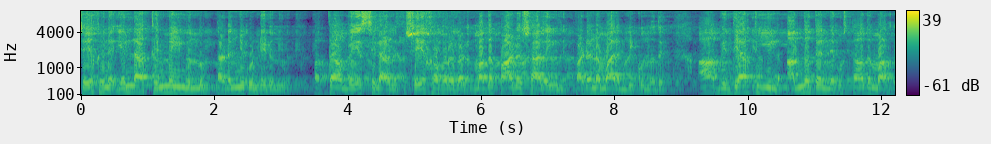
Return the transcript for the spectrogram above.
ഷെയ്ഖിന് എല്ലാ തിന്മയിൽ നിന്നും തടഞ്ഞുകൊണ്ടിരുന്നു. പത്താം വയസ്സിലാണ് ഷെയ്ഖ് അവറുകൾ മതപാഠശാലയിൽ പഠനം ആരംഭിക്കുന്നത് ആ വിദ്യാർത്ഥിയിൽ അന്ന് തന്നെ ഉസ്താദുമാർ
